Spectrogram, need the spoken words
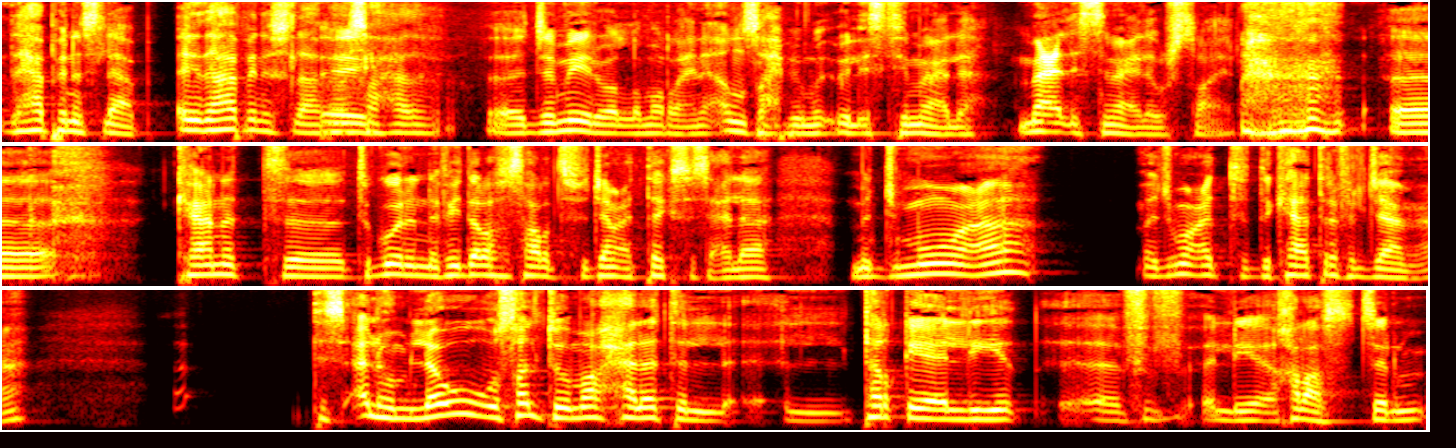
the happiness lab the happiness lab إيه. صح هذا. جميل والله مرة يعني أنصح بالاستماع له. مع الاستماع له وش صاير. آه، كانت آه، تقول إن في دراسة صارت في جامعة تكساس على مجموعة مجموعة دكاترة في الجامعة. تسألهم لو وصلتوا مرحلة ال- الترقية اللي آه، اللي خلاص تصير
